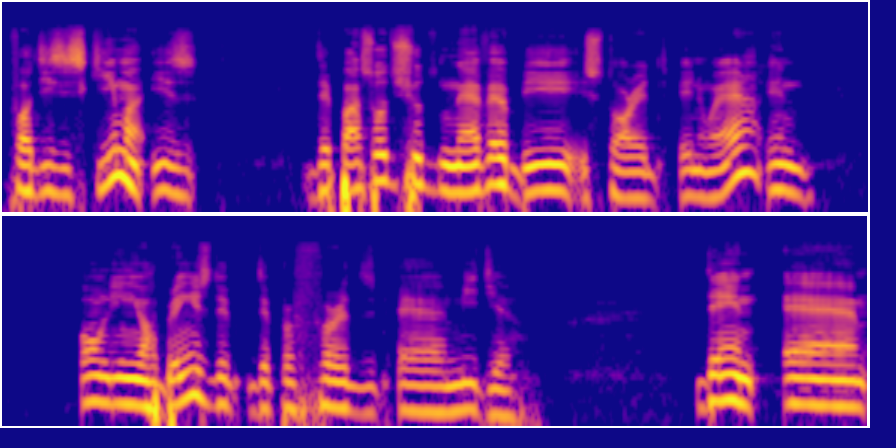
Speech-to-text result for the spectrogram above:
for this schema is the password should never be stored anywhere and only in your brain is the, the preferred uh, media. Then um,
